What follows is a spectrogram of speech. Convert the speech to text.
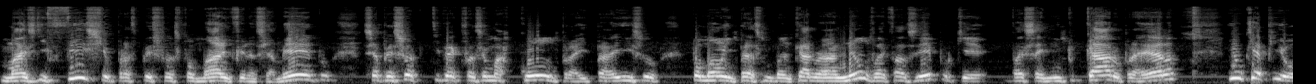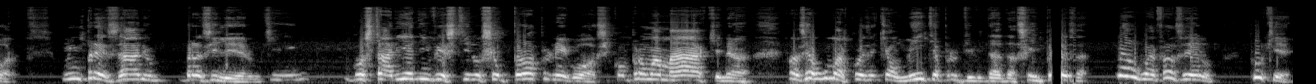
mais difícil para as pessoas tomarem financiamento. Se a pessoa tiver que fazer uma compra e para isso tomar um empréstimo bancário, ela não vai fazer porque vai sair muito caro para ela. E o que é pior, um empresário brasileiro que gostaria de investir no seu próprio negócio, comprar uma máquina, fazer alguma coisa que aumente a produtividade da sua empresa, não vai fazê-lo. Por quê?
